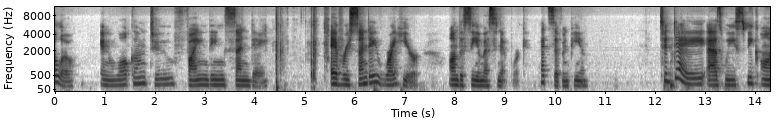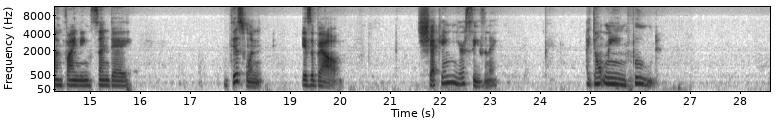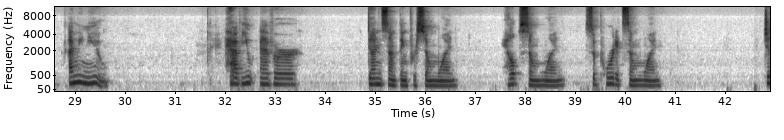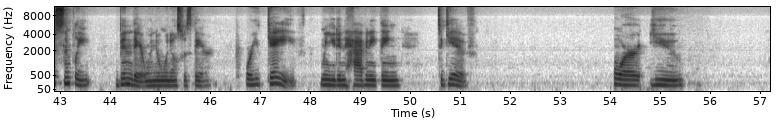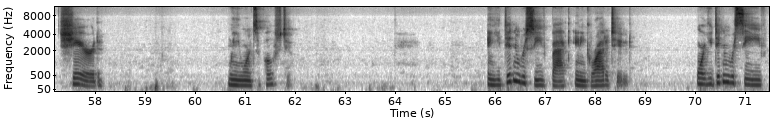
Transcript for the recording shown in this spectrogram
Hello, and welcome to Finding Sunday. Every Sunday, right here on the CMS network at 7 p.m. Today, as we speak on Finding Sunday, this one is about checking your seasoning. I don't mean food. I mean you. Have you ever done something for someone, helped someone, supported someone, just simply been there when no one else was there? Or you gave when you didn't have anything to give? Or you shared when you weren't supposed to. And you didn't receive back any gratitude, or you didn't receive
